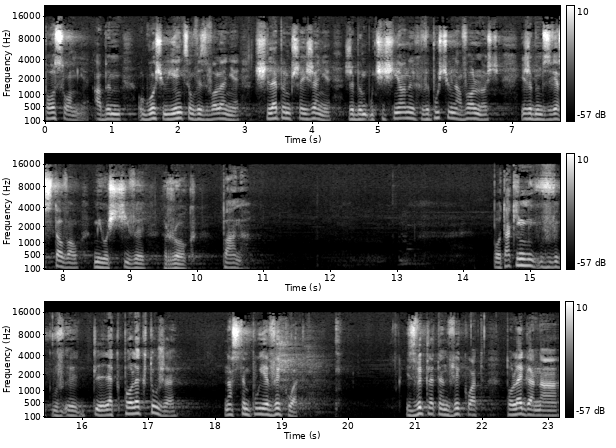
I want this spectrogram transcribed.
Posłał mnie, abym ogłosił jeńcom wyzwolenie, ślepym przejrzenie, żebym uciśnionych wypuścił na wolność i żebym zwiastował miłościwy rok Pana. Po takim, w, w, po lekturze następuje wykład. I zwykle ten wykład polega na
